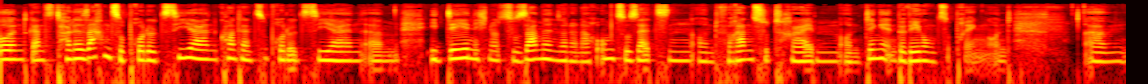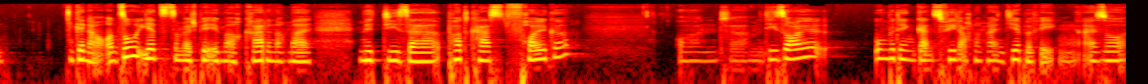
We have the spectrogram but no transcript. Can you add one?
und ganz tolle Sachen zu produzieren, Content zu produzieren, ähm, Ideen nicht nur zu sammeln, sondern auch umzusetzen und voranzutreiben und Dinge in Bewegung zu bringen. Und ähm, genau, und so jetzt zum Beispiel eben auch gerade nochmal mit dieser Podcast-Folge. Und ähm, die soll unbedingt ganz viel auch nochmal in dir bewegen. Also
